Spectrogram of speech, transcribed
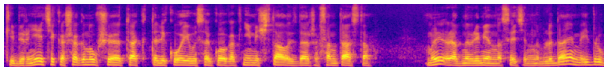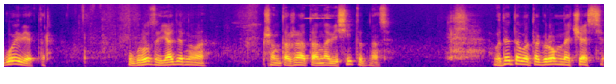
кибернетика, шагнувшая так далеко и высоко, как не мечталось даже фантастам, мы одновременно с этим наблюдаем и другой вектор. Угроза ядерного шантажа-то она висит от нас. Вот эта вот огромная часть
